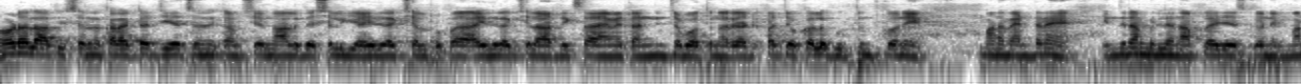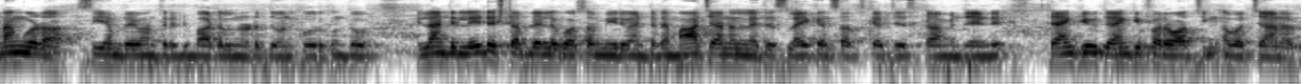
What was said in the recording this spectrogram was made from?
నోడల్ ఆఫీసర్లను కలెక్టర్ జిహెచ్ఎంసీ కమిషనర్ నాలుగు దశలు ఐదు లక్షల రూపాయలు ఐదు లక్షల ఆర్థిక సహాయం అయితే అందించబోతున్నారు. కాబట్టి ప్రతి ఒక్కళ్ళు గుర్తుంచుకొని మనం వెంటనే ఇందిరా మిల్లని అప్లై చేసుకొని మనం కూడా సీఎం రేవంత్ రెడ్డి బాటలు నడద్దు అని కోరుకుంటూ ఇలాంటి లేటెస్ట్ అప్డేట్ల కోసం మీరు వెంటనే మా ఛానల్ని అయితే లైక్ అండ్ సబ్స్క్రైబ్ చేసి కామెంట్ చేయండి. Thank you. Thank you for watching our channel.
